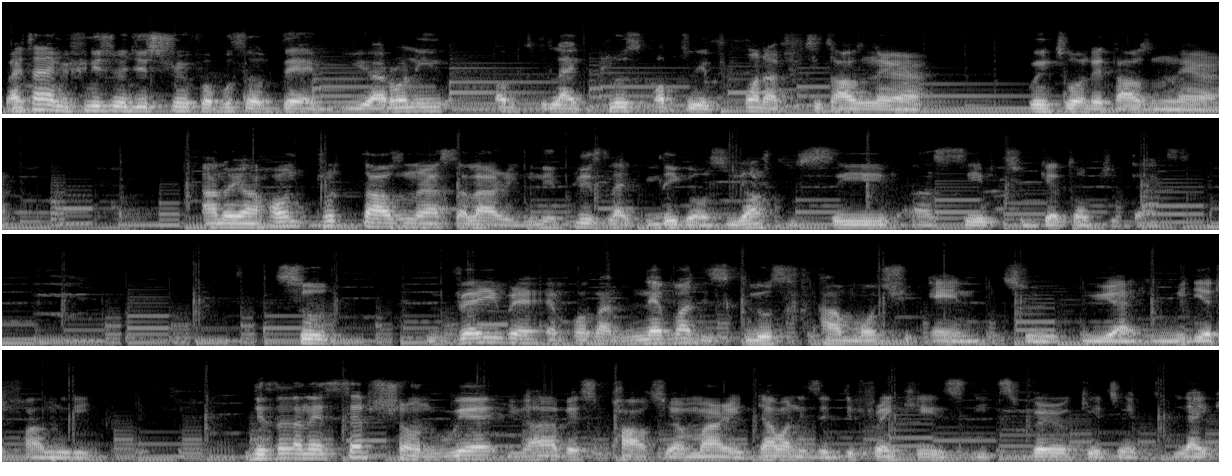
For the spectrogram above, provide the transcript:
By the time you finish registering for both of them, you are running up to like close up to a 150,000 naira, going 200,000 naira. And on your 100,000 naira salary in a place like Lagos, you have to save and save to get up to that. So, very, very important. Never disclose how much you earn to your immediate family. There's an exception where you have a spouse, you're married. That one is a different case. It's very okay to like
